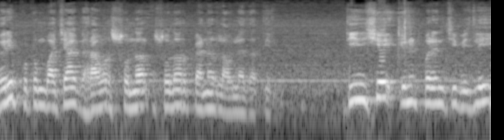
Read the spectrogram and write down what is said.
गरीब कुटुंबाच्या घरावर सोलर सोलर पॅनल लावल्या जातील. तीनशे युनिटपर्यंतची बिजली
